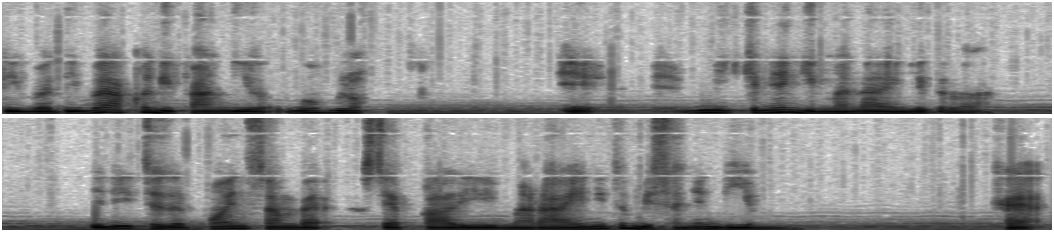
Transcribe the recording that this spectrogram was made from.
tiba-tiba aku dipanggil goblok. Eh, mikirnya gimana gitu loh. Jadi to the point sampai setiap kali dimarahin itu bisanya diem. Kayak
